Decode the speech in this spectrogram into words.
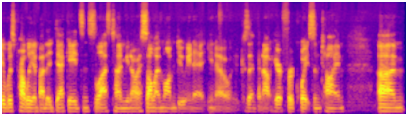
it was probably about a decade since the last time you know I saw my mom doing it. You know, because I've been out here for quite some time. Um,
